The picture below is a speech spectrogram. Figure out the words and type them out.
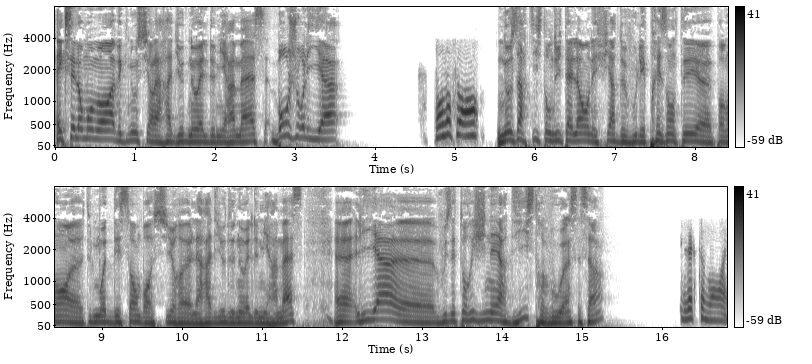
Excellent moment avec nous sur la radio de Noël de Miramas. Bonjour Lia. Bonjour Florent. Nos artistes ont du talent, on est fiers de vous les présenter euh, pendant euh, tout le mois de décembre sur euh, la radio de Noël de Miramas. Lia, vous êtes originaire d'Istre, vous, hein, c'est ça? Exactement, oui.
